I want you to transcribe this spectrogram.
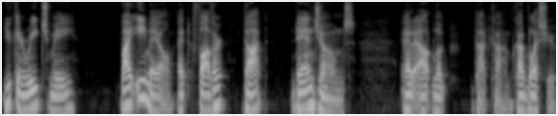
you can reach me by email at father.danjones at outlook.com. God bless you.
